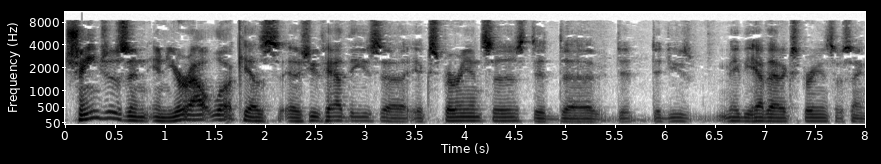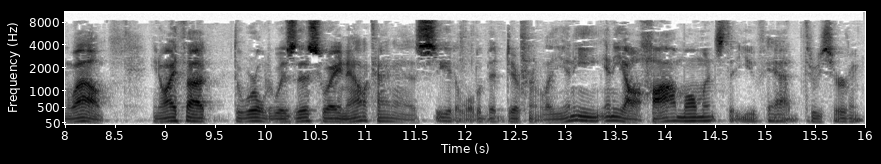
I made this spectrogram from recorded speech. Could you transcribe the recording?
changes in, in your outlook as as you've had these uh, experiences? Did uh, did did you maybe have that experience of saying, "Wow, you know, I thought the world was this way. Now I kind of see it a little bit differently." Any any aha moments that you've had through serving?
